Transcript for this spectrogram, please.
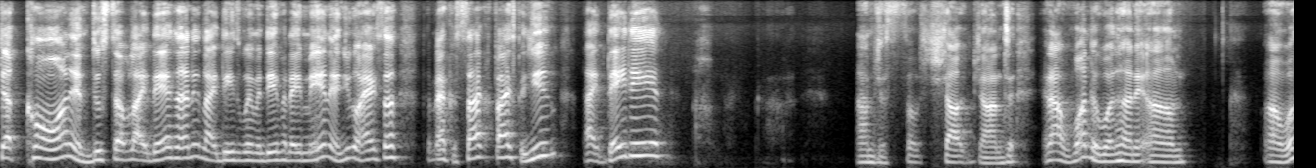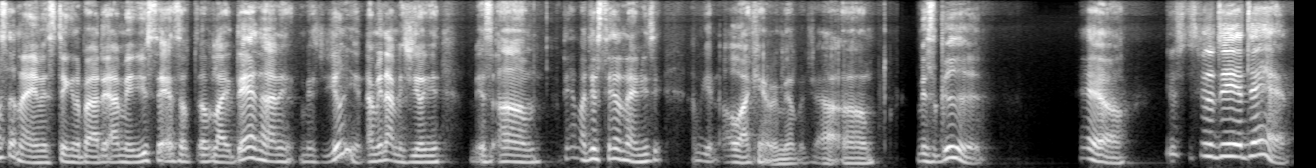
shuck corn and do stuff like that, honey, like these women did for their men. And you gonna ask her to make a sacrifice for you like they did? Oh my God. I'm just so shocked, Jonathan. And I wonder what, honey, um, uh, what's her name is thinking about it. I mean, you saying something like that, honey, Miss Union. I mean, not Miss Union, Miss um, damn, I just said her name. You see, I'm getting oh, I can't remember, y'all. Um, Miss Good. Hell, you should have did that.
